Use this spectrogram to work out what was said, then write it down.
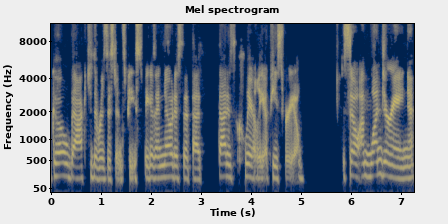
go back to the resistance piece because I noticed that that, that is clearly a piece for you. So I'm wondering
